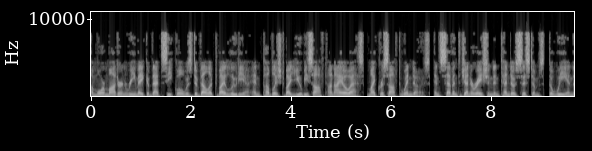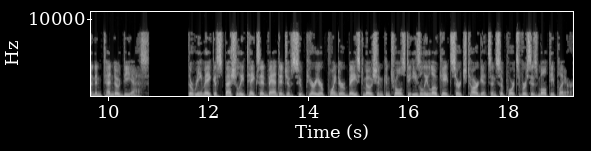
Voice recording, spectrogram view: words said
a more modern remake of that sequel was developed by Ludia and published by Ubisoft on iOS, Microsoft Windows, and seventh-generation Nintendo systems, the Wii and the Nintendo DS. The remake especially takes advantage of superior pointer-based motion controls to easily locate search targets and supports versus multiplayer.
